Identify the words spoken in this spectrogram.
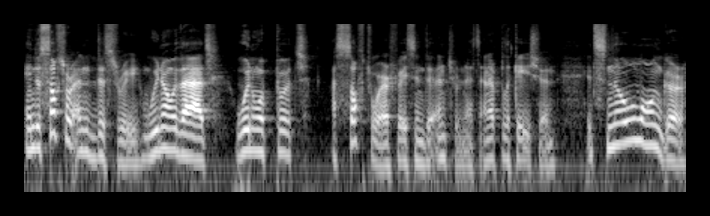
in the software industry, we know that when we put a software facing the internet, an application, it's no longer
